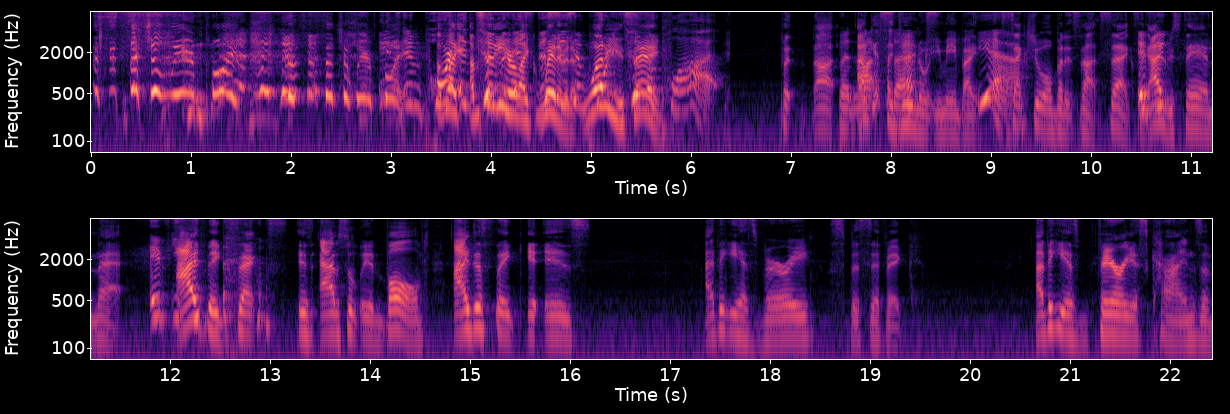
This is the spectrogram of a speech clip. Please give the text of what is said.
This is such a weird point. This is such a weird point. it's I'm, important like, I'm sitting here it's- like, wait a minute, what are you the saying? plot But not. But not I guess I do know what you mean by Yeah. sexual, but it's not sex. Like, I understand that. if you I think sex is absolutely involved. I just think it is. I think he has very specific. I think he has various kinds of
